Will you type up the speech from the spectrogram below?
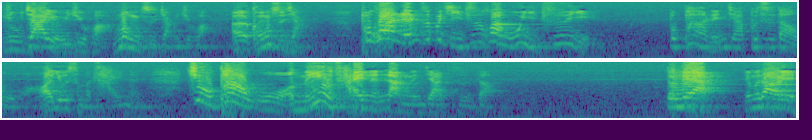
儒家有一句话，孟子讲一句话，呃，孔子讲：“不患人之不己知，患无以知也。”不怕人家不知道我有什么才能，就怕我没有才能让人家知道，对不对啊？有没有道理？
